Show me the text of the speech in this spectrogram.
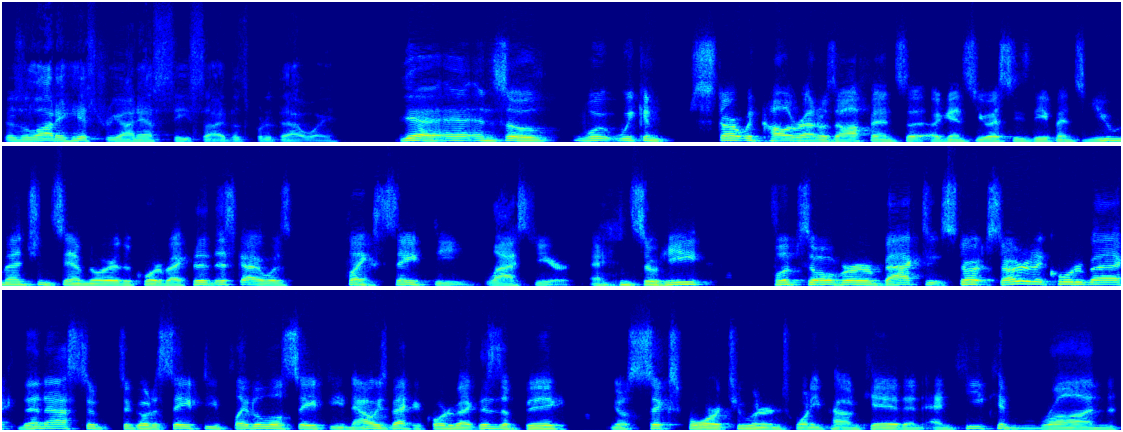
there's a lot of history on SC side. Let's put it that way. Yeah, and so we can start with Colorado's offense uh, against USC's defense. You mentioned Sam Noyer, the quarterback. This guy was playing safety last year, and so he flips over back to start started at quarterback, then asked to, to go to safety, played a little safety. Now he's back at quarterback. This is a big, you know, 6'4", 220 pound kid, and and he can run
